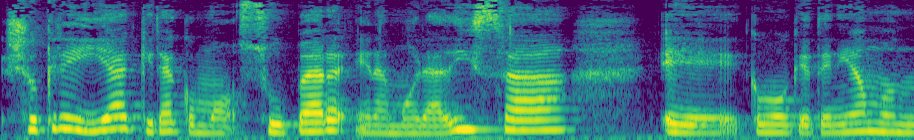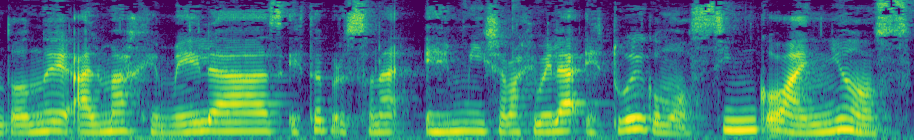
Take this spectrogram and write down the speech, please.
yo creía que era como súper enamoradiza, eh, como que tenía un montón de almas gemelas. Esta persona es mi llama gemela. Estuve como cinco años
